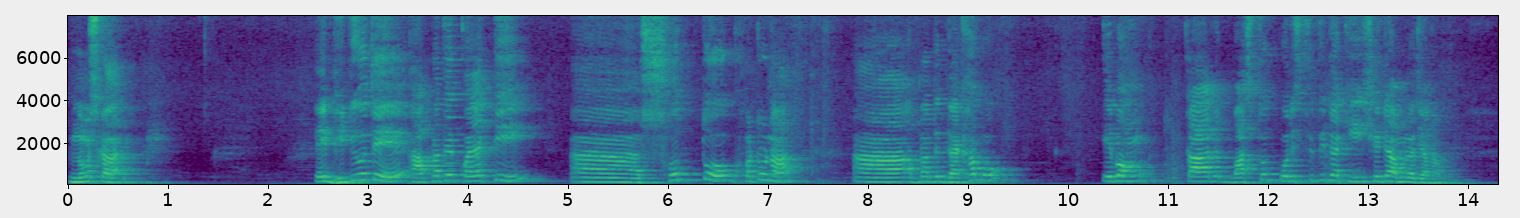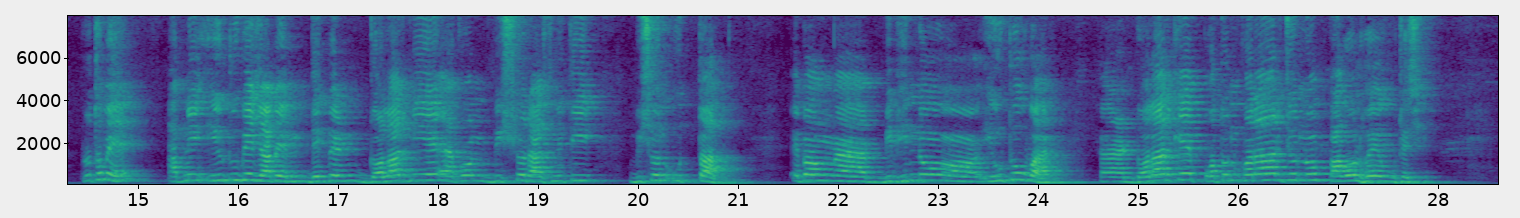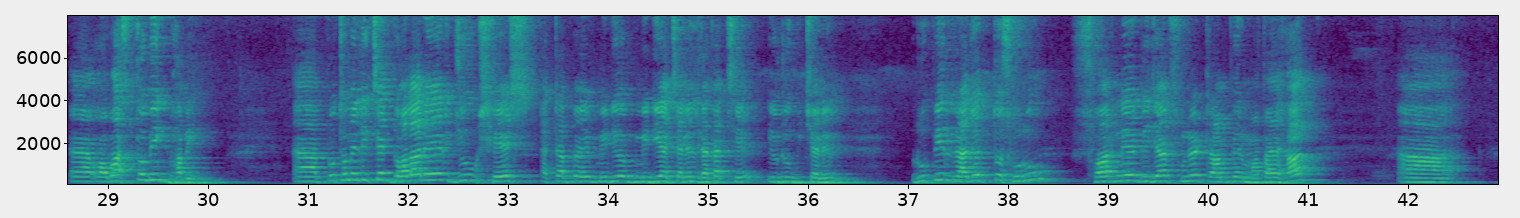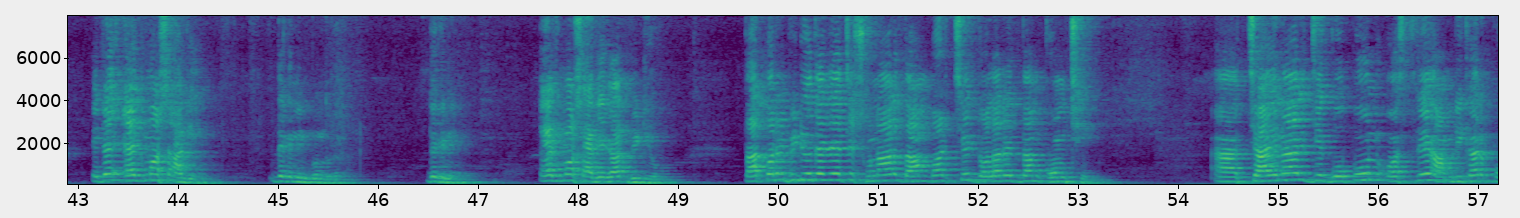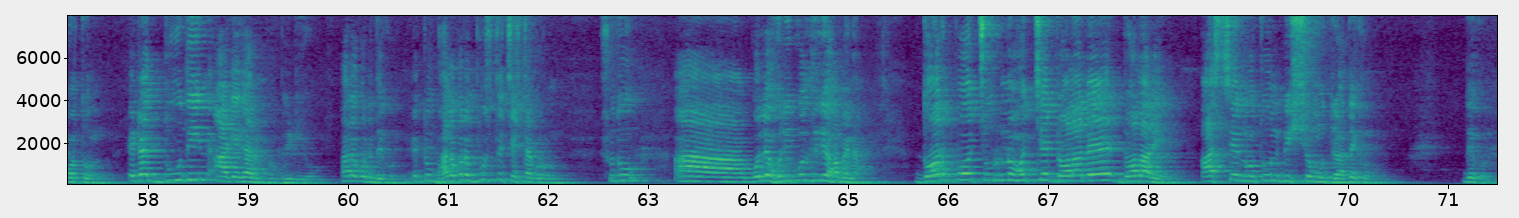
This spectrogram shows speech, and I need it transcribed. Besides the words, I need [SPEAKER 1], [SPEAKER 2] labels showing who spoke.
[SPEAKER 1] নমস্কার। এই ভিডিওতে আপনাদের কয়েকটি সত্য ঘটনা আপনাদের দেখাবো এবং তার বাস্তব পরিস্থিতিটা কি সেটা আমরা জানাব। প্রথমে আপনি ইউটিউবে যাবেন, দেখবেন ডলার নিয়ে এখন বিশ্ব রাজনীতি ভীষণ উত্তাল এবং বিভিন্ন ইউটিউবার ডলারকে পতন করার জন্য পাগল হয়ে উঠেছে। অবাস্তবিকভাবে। প্রথমে লিখছে, ডলারের যুগ শেষ। একটা মিডিয়া মিডিয়া চ্যানেল দেখাচ্ছে, ইউটিউব চ্যানেল। রুপির রাজত্ব শুরু, স্বর্ণের রিজার্ভ শুনে ট্রাম্পের মাথায় হাত। এটা এক মাস আগে। দেখে নিন বন্ধুরা, দেখে নিন। এক মাস আগেকার ভিডিও। তারপরের ভিডিও দেখা যাচ্ছে, সোনার দাম বাড়ছে, ডলারের দাম কমছে। চায়নার যে গোপন অস্ত্রে আমেরিকার পতন, এটা দুদিন আগেকার ভিডিও। ভালো করে দেখুন, একটু ভালো করে বুঝতে চেষ্টা করুন। শুধু বলে হরিবল দিলে হবে না। দর্প চূর্ণ হচ্ছে ডলারে ডলারে। আসছে নতুন বিশ্ব মুদ্রা, দেখুন দেখুন।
